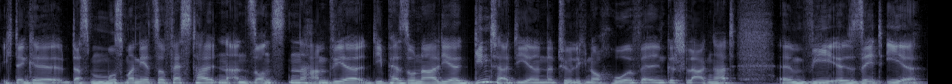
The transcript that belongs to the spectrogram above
ich denke, das muss man jetzt so festhalten. Ansonsten haben wir die Personalie Ginter, die natürlich noch hoch hohe Wellen geschlagen hat. Ähm, wie äh, seht ihr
